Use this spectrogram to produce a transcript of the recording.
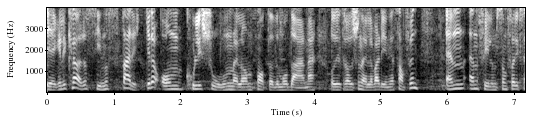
egentlig klarer å si noe sterkere om kollisjonen mellom på en måte det moderne og de tradisjonelle verdiene i et samfunn, enn en film som f.eks.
